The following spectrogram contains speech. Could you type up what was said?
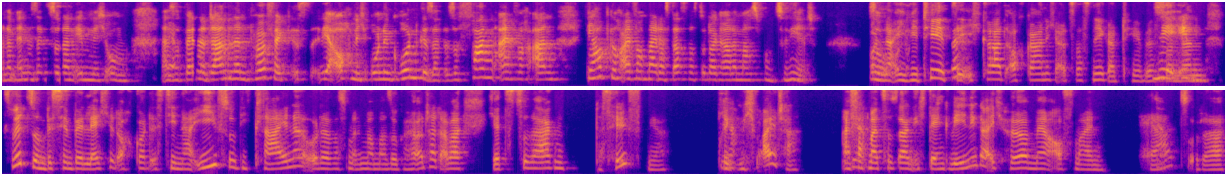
und am Ende setzt du dann eben nicht um. Also better done than perfect ist ja auch nicht ohne Grund gesagt. Also fang einfach an, glaub doch einfach mal, dass das, was du da gerade machst, funktioniert. Und so. Naivität sehe ich gerade auch gar nicht als was Negatives, nee, sondern eben. es wird so ein bisschen belächelt, ach Gott, ist die naiv, so die Kleine oder was man immer mal so gehört hat. Aber jetzt zu sagen, das hilft mir, bringt ja. mich weiter. Einfach ja. mal zu sagen, ich denke weniger, ich höre mehr auf mein Herz ja. oder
